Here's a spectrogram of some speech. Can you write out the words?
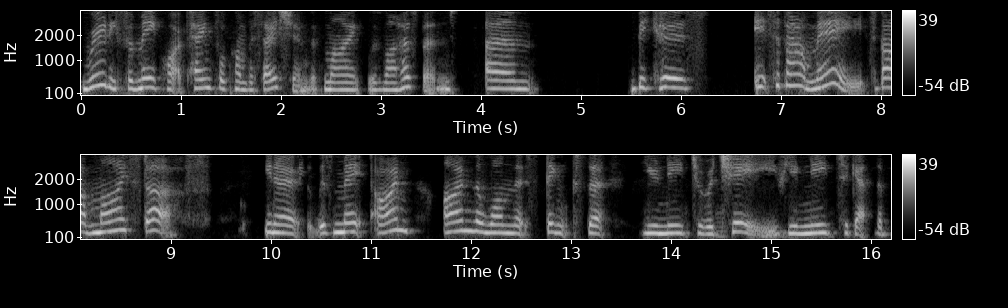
really for me, quite a painful conversation with my, with my husband. Um, because it's about me. It's about my stuff you know, it was me. I'm I'm the one that thinks that you need to achieve, you need to get the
